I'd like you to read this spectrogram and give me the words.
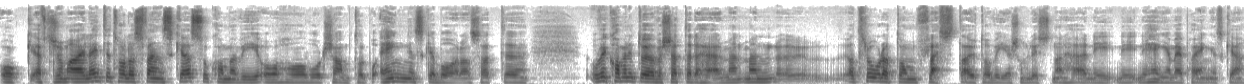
och eftersom Ayla inte talar svenska så kommer vi att ha vårt samtal på engelska bara. Så att, eh, och vi kommer inte att översätta det här men, men eh, jag tror att de flesta utav er som lyssnar här ni, ni, ni hänger med på engelska.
